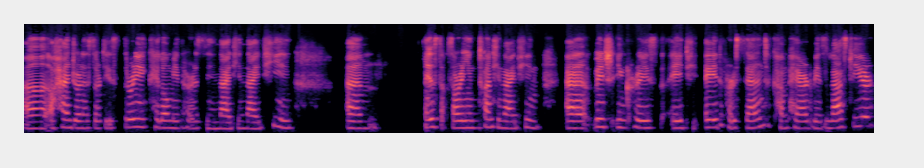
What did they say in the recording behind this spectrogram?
uh, 133 kilometers in 1919. Um, sorry, in 2019, uh, which increased 88% compared with last year,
